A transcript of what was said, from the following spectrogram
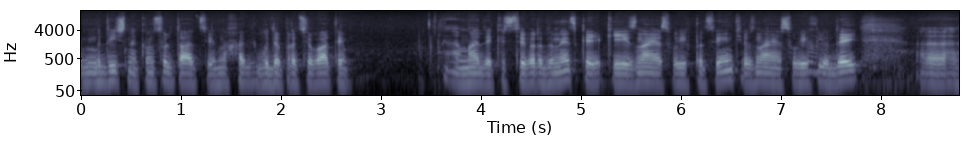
медична консультація. На хабі буде працювати е, медик із Сєвєродонецька, який знає своїх пацієнтів, знає своїх людей. Е,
